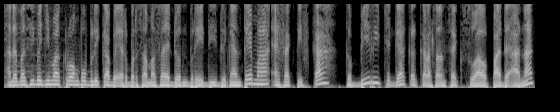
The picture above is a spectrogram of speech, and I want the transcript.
Anda masih menyimak ruang publik KBR bersama saya Don Brady dengan tema Efektifkah Kebiri Cegah Kekerasan Seksual pada Anak?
